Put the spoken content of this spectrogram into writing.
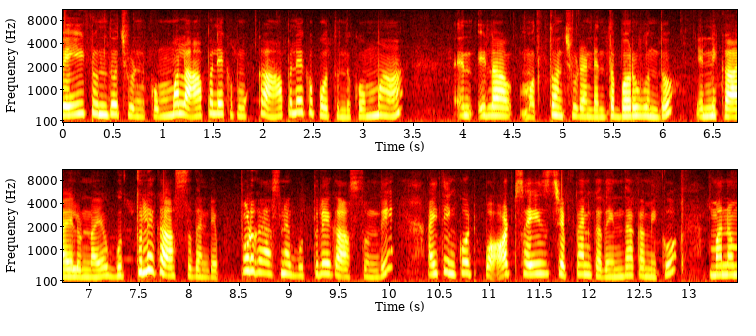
వెయిట్ ఉందో చూడండి. కొమ్మలు ఆపలేక మొక్క ఆపలేకపోతుంది. కొమ్మ ఇలా మొత్తం చూడండి ఎంత బరువు ఉందో. ఎన్ని కాయలు ఉన్నాయో. గుత్తులే కాస్తుందండి. ఎప్పుడు కాసినా గుత్తులే కాస్తుంది. అయితే ఇంకోటి పాట్ సైజ్ చెప్పాను కదా ఇందాక మీకు. మనం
